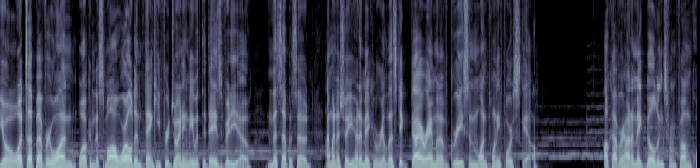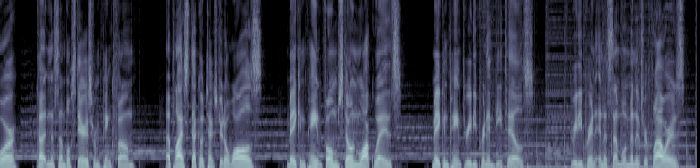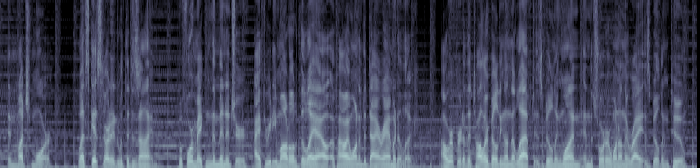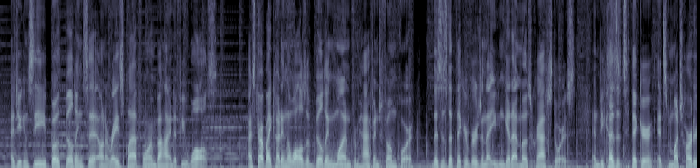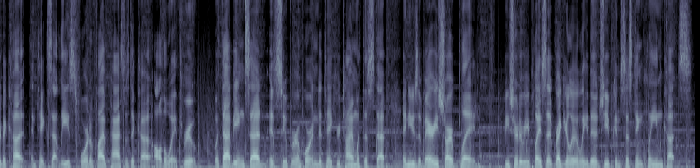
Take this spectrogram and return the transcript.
Yo, what's up everyone? Welcome to Smol World and thank you for joining me with today's video. In this episode, I'm going to show you how to make a realistic diorama of Greece in 124 scale. I'll cover how to make buildings from foam core, cut and assemble stairs from pink foam, apply stucco texture to walls, make and paint foam stone walkways, make and paint 3D printed details, 3D print and assemble miniature flowers, and much more. Let's get started with the design. Before making the miniature, I 3D modeled the layout of how I wanted the diorama to look. I'll refer to the taller building on the left as Building 1 and the shorter one on the right as Building 2. As you can see, both buildings sit on a raised platform behind a few walls. I start by cutting the walls of Building 1 from half inch foam core. This is the thicker version that you can get at most craft stores, and because it's thicker, it's much harder to cut and takes at least 4 to 5 passes to cut all the way through. With that being said, it's super important to take your time with this step and use a very sharp blade. Be sure to replace it regularly to achieve consistent clean cuts.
